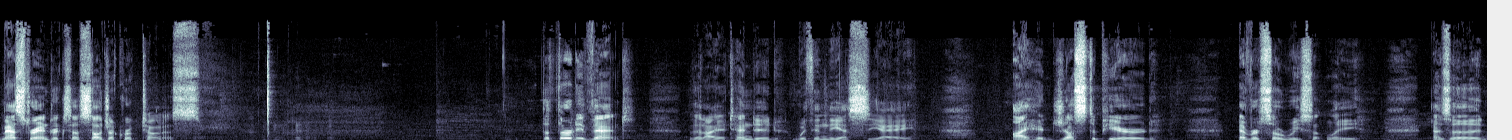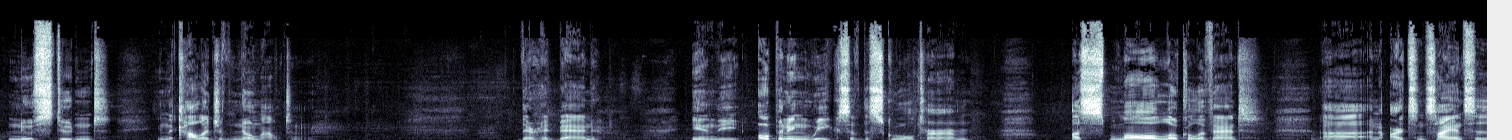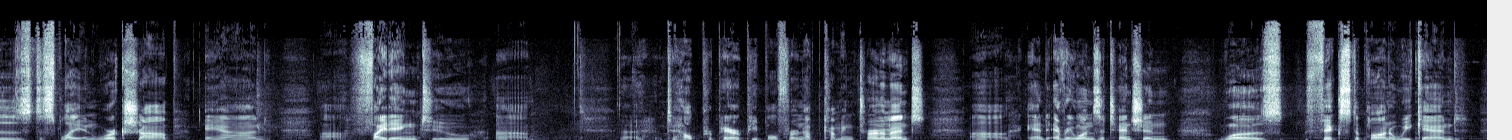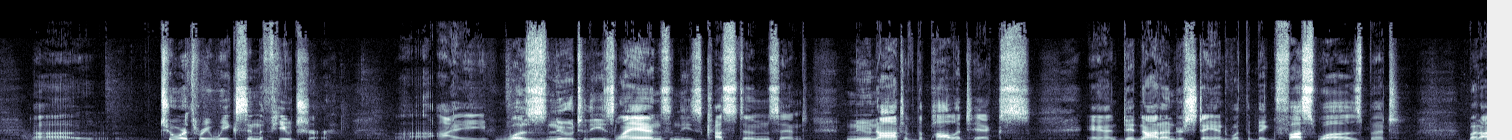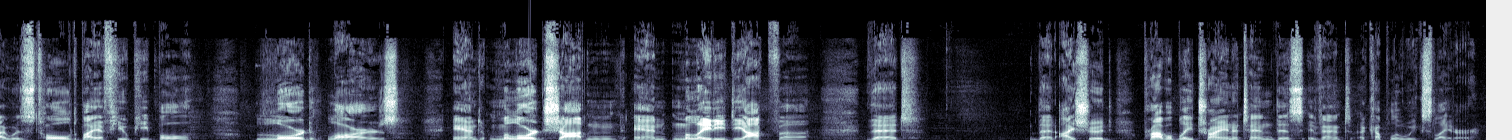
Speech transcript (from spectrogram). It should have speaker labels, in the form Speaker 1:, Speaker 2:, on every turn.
Speaker 1: Master Andrixos Seljukroctonis. The third event that I attended within the SCA, I had just appeared ever so recently as a new student in the College of No Mountain. There had been, in the opening weeks of the school term, a small local event, uh, an arts and sciences display and workshop, and uh, fighting to uh, uh, to help prepare people for an upcoming tournament. And everyone's attention was fixed upon a weekend two or three weeks in the future. Uh, I was new to these lands and these customs and knew not of the politics and did not understand what the big fuss was, but, but I was told by a few people Lord Lars and Milord Schaden and Milady Diakva that that I should probably try and attend this event a couple of weeks later.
